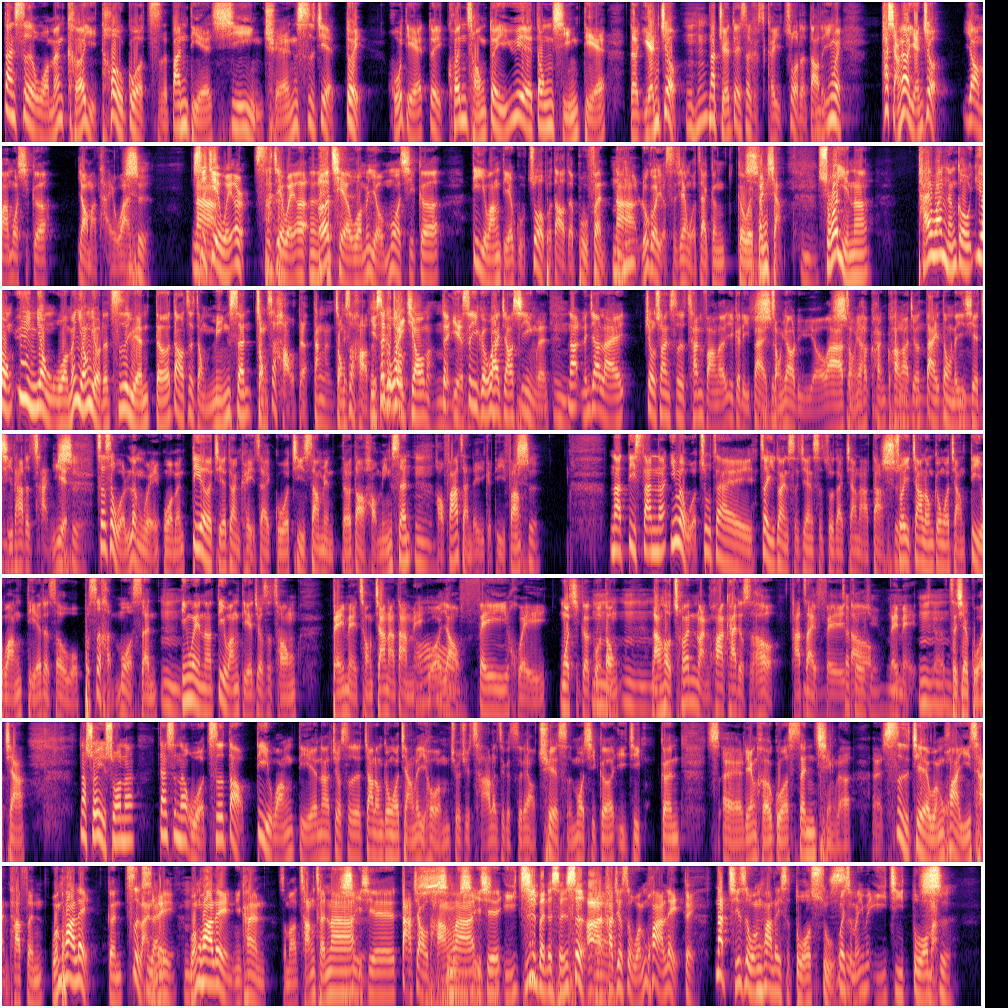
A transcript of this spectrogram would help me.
但是我们可以透过紫斑蝶吸引全世界对蝴蝶、对昆虫、对越冬型蝶的研究，嗯哼，那绝对是可以做得到的，因为他想要研究，要么墨西哥，要么台湾，是世界为二，世界为二，而且我们有墨西哥帝王蝶谷做不到的部分，那如果有时间，我再跟各位分享。嗯，所以呢。台湾能够用运用我们拥有的资源得到这种名声，总是好的。当然，总是好的，也是个外交嘛。对，也是一个外交吸引人。嗯，那人家来就算是参访了一个礼拜，总要旅游啊，总要观光啊，就带动了一些其他的产业。是，这是我认为我们第二阶段可以在国际上面得到好名声、嗯，好发展的一个地方。是。那第三呢？因为我住在这一段时间是住在加拿大，所以嘉龙跟我讲帝王蝶的时候，我不是很陌生。嗯，因为呢，帝王蝶就是从北美、从加拿大、美国要飞回墨西哥过冬，嗯嗯，然后春暖花开的时候，它再飞到北美这些国家。那所以说呢。但是呢，我知道帝王蝶呢，就是嘉龙跟我讲了以后，我们就去查了这个资料。确实，墨西哥已经跟呃联合国申请了呃世界文化遗产，它分文化类跟自然类。然类嗯、文化类，你看什么长城啦，一些大教堂啦，一些遗迹，日本的神社啊，它就是文化类。对，那其实文化类是多数，为什么？因为遗迹多嘛。是，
